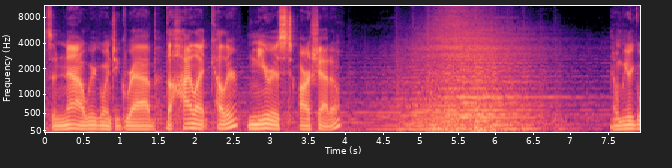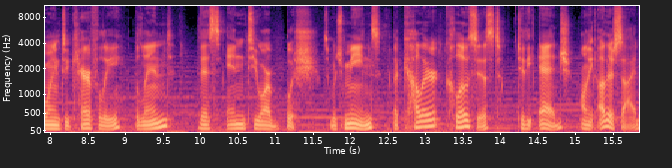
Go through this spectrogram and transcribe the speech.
So now we're going to grab the highlight color nearest our shadow. And we are going to carefully blend this into our bush, which means the color closest to the edge on the other side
